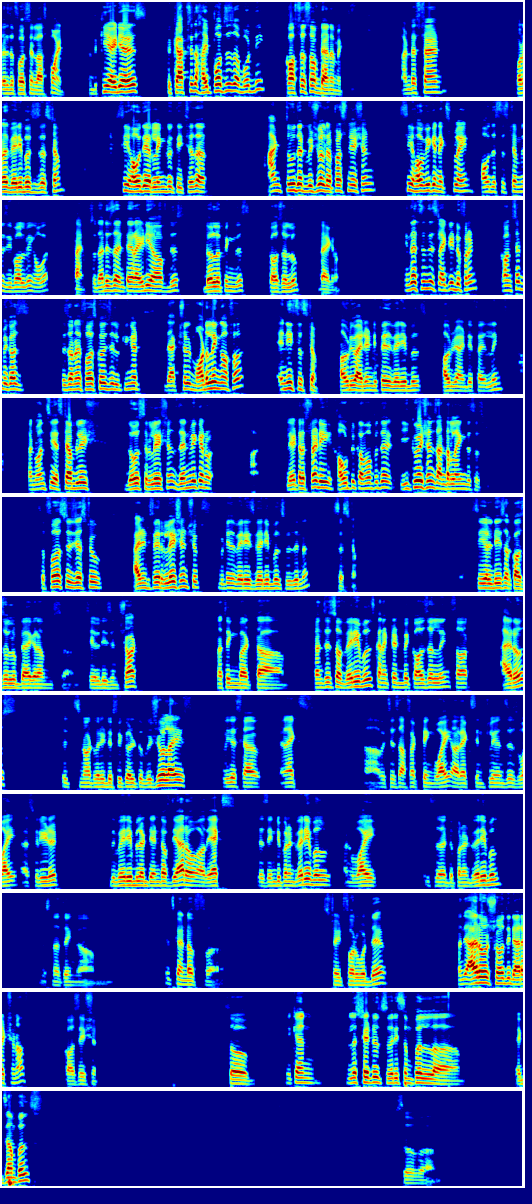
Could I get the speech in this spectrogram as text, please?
That is the first and last point. And the key idea is to capture the hypothesis about the causes of dynamics, understand what are variables in the system, see how they are linked with each other and through that visual representation see how we can explain how the system is evolving over time. So, that is the entire idea of this developing this causal loop diagram. In that sense, it is slightly different concept because this one of the first course is looking at the actual modeling of a any system. How do you identify the variables? How do you identify links? And once you establish those relations, then we can later study how to come up with the equations underlying the system. So, first is just to identify relationships between the various variables within a system. CLDs are causal loop diagrams, uh, CLDs in short, nothing but uh, consists of variables connected by causal links or arrows. It is not very difficult to visualize, we just have an x uh, which is affecting y or x influences y as we read it the variable at the end of the arrow or the x is independent variable and y is a dependent variable. Is nothing, um, it is kind of uh, straightforward there and the arrows show the direction of causation. So, we can illustrate with very simple uh, examples. So, uh,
